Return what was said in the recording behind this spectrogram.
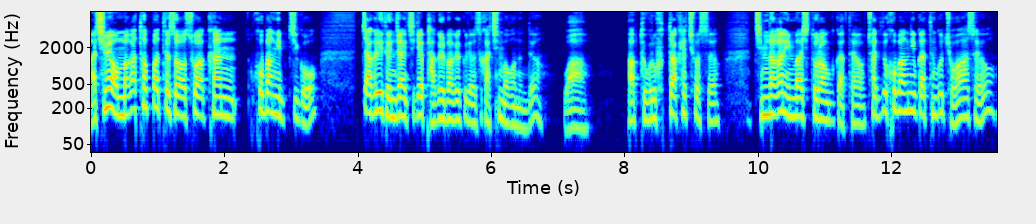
아침에 엄마가 텃밭에서 수확한 호박잎 찌고 짜글이 된장찌개 바글바글 끓여서 같이 먹었는데요. 와우. 밥 두 그릇 후딱 해치웠어요. 집 나간 입맛이 돌아온 것 같아요. 차디도 호박잎 같은 거 좋아하세요?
